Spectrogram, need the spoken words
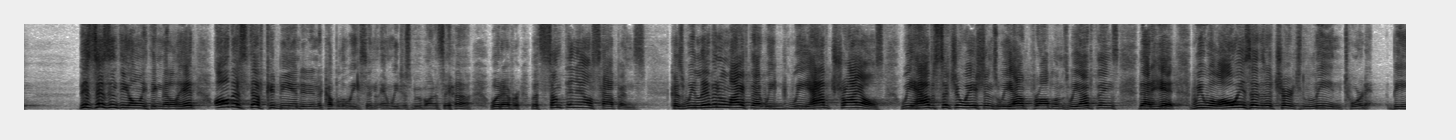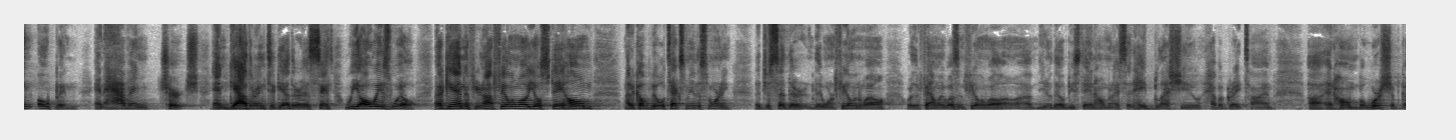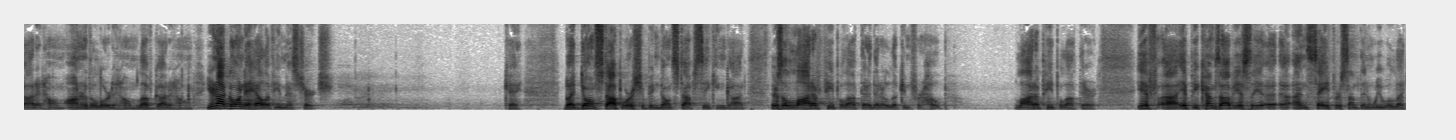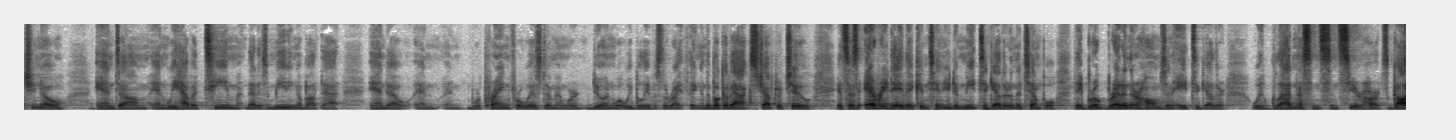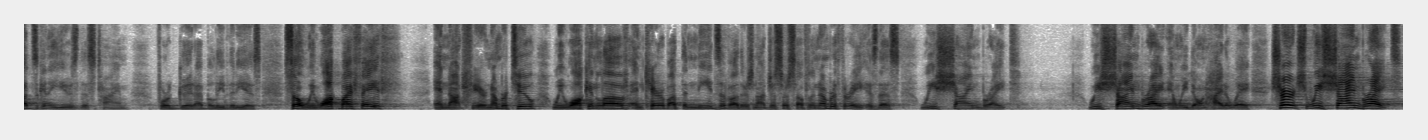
this isn't the only thing that'll hit. All this stuff could be ended in a couple of weeks and, and we just move on and say, huh, whatever. But something else happens because we live in a life that we, we have trials, we have situations, we have problems, we have things that hit. We will always, as a church, lean toward being open and having church and gathering together as saints. We always will. Again, if you're not feeling well, you'll stay home. I had a couple people text me this morning that just said they're, they weren't feeling well or their family wasn't feeling well. Uh, you know, they'll be staying home. And I said, hey, bless you, have a great time uh, at home, but worship God at home. Honor the Lord at home. Love God at home. You're not going to hell if you miss church. Okay? But don't stop worshiping. Don't stop seeking God. There's a lot of people out there that are looking for hope. A lot of people out there. If uh, it becomes obviously uh, uh, unsafe or something, we will let you know. And, um, and we have a team that is meeting about that and, uh, and, and we're praying for wisdom and we're doing what we believe is the right thing. In the book of Acts, chapter 2, it says, Every day they continued to meet together in the temple. They broke bread in their homes and ate together with gladness and sincere hearts. God's going to use this time for good. I believe that He is. So we walk by faith and not fear. Number two, we walk in love and care about the needs of others, not just ourselves. And number three is this we shine bright. We shine bright and we don't hide away. Church, we shine bright.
